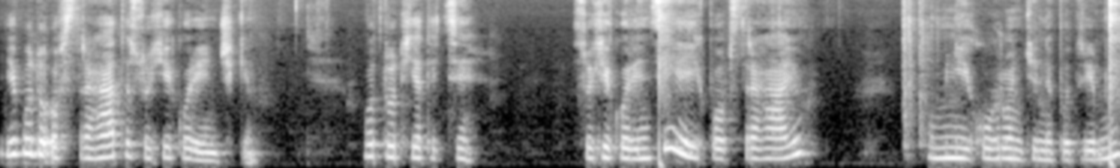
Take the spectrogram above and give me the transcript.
і буду обстригати сухі корінчики. От тут є ці сухі корінці, я їх пообстригаю. У мені їх у ґрунті не потрібно.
